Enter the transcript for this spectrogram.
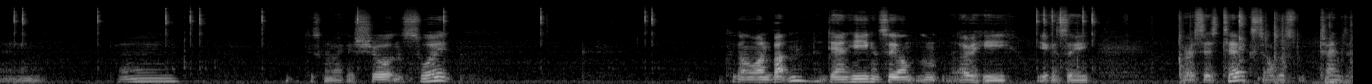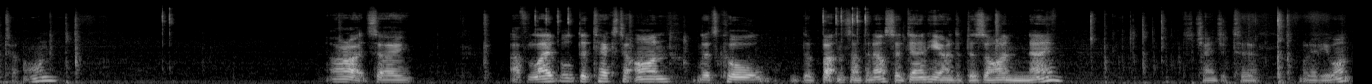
Bang, bang. Just going to make it short and sweet click on one button. Down here you can see on over here you can see where it says text. I'll just change it to on. Alright, so I've labeled the text to on. Let's call the button something else. So down here under design name, let's change it to whatever you want.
